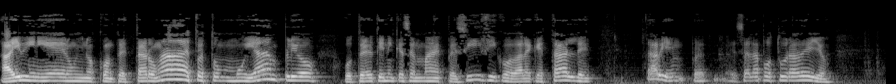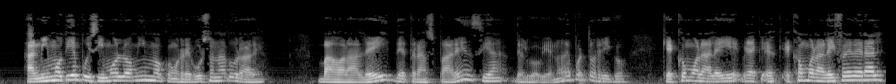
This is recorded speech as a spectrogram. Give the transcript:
Ahí vinieron y nos contestaron, ah, esto, es muy amplio, ustedes tienen que ser más específicos, dale que estarle. Está bien, pues esa es la postura de ellos. Al mismo tiempo hicimos lo mismo con recursos naturales, bajo la ley de transparencia del gobierno de Puerto Rico, que es como la ley, es como la ley federal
